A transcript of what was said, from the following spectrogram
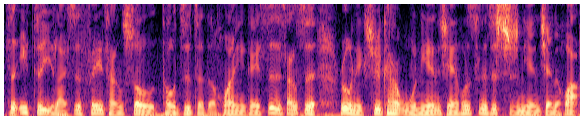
是一直以来是非常受投资者的欢迎。给事实上是，如果你去看五年前或者甚至是十年前的话，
